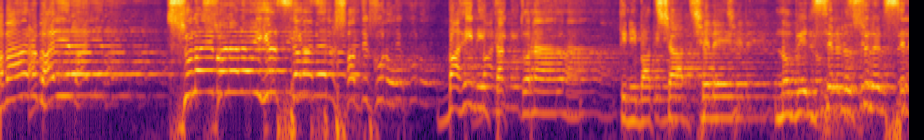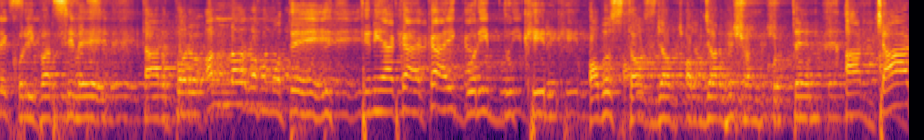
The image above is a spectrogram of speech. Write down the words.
আমার ভাইরা, সুলাইমান আলাইহিস সালামের সাথে কোনো বাহিনী থাকতো না। তিনি বাদশাহ ছেলে, নবীর ছেলে, রসুলের ছেলে, খলিফার ছেলে। তারপরে আল্লাহর রহমতে তিনি একা একাই গরিব দুঃখীর অবস্থা অবজারভেশন করতেন। আর যার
